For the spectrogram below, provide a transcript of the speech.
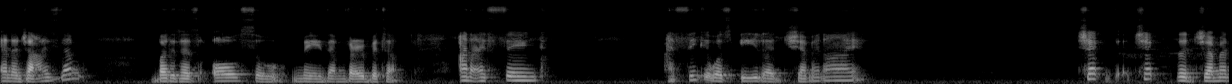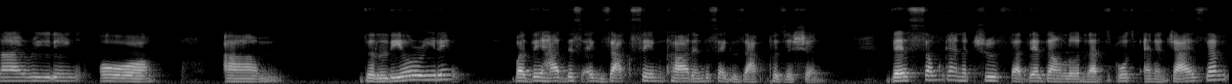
energized them, but it has also made them very bitter. And I think I think it was either Gemini. Check check the Gemini reading or um, the Leo reading, but they had this exact same card in this exact position. There's some kind of truth that they've downloaded that's both energized them,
